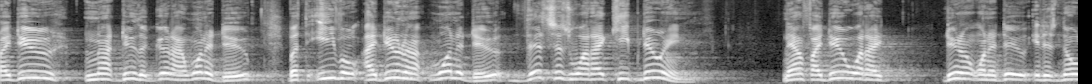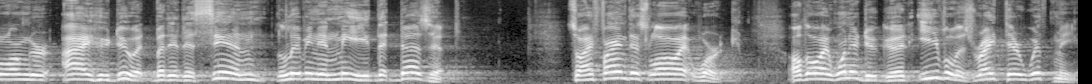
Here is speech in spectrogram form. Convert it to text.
I do not do the good I want to do, but the evil I do not want to do, this is what I keep doing. Now, if I do what I do not want to do, it is no longer I who do it, but it is sin living in me that does it. So I find this law at work. Although I want to do good, evil is right there with me.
